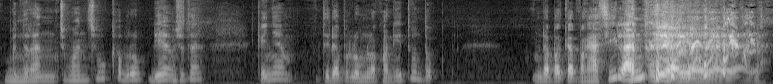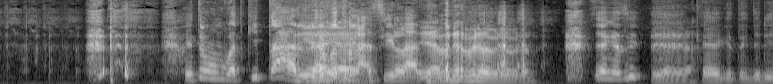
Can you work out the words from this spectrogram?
beneran cuman suka bro dia maksudnya kayaknya tidak perlu melakukan itu untuk mendapatkan penghasilan Iya, iya, iya, iya, iya. itu membuat kita harus Iya, dapat iya, iya. penghasilan Iya, benar, benar, benar, benar. Ya gak sih Iya, iya. kayak gitu jadi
